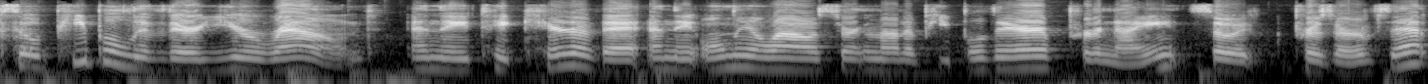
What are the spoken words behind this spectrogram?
so people live there year round and they take care of it and they only allow a certain amount of people there per night, so it preserves it.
